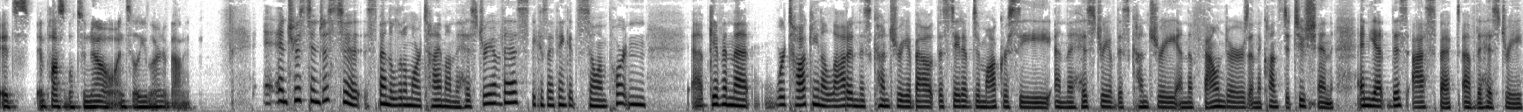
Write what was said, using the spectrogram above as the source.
it's impossible to know until you learn about it. And Tristan, just to spend a little more time on the history of this, because I think it's so important uh, given that we're talking a lot in this country about the state of democracy and the history of this country and the founders and the Constitution, and yet this aspect of the history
